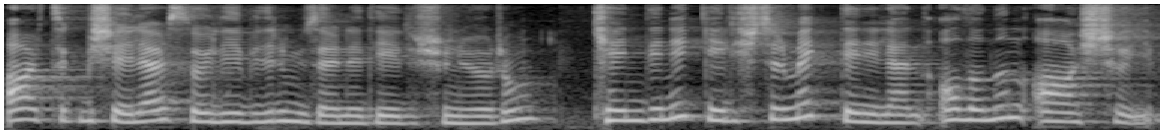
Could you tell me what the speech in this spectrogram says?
artık bir şeyler söyleyebilirim üzerine diye düşünüyorum. Kendini geliştirmek denilen alanın aşığıyım.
